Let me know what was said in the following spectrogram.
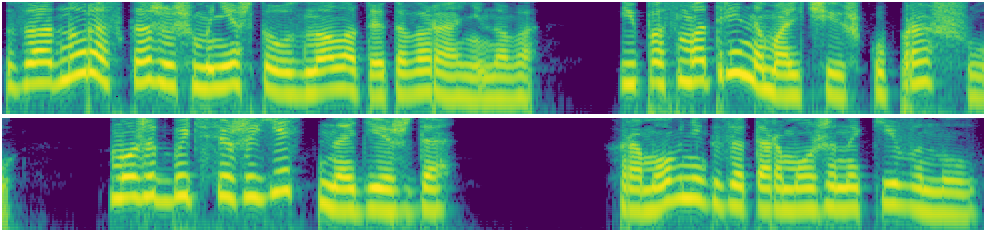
Заодно расскажешь мне, что узнал от этого раненого. И посмотри на мальчишку, прошу. Может быть, все же есть надежда?» Храмовник заторможенно кивнул.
